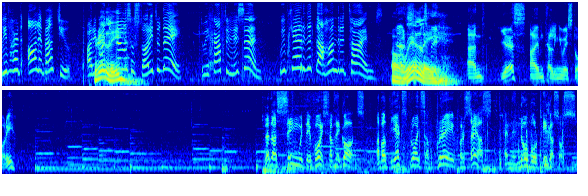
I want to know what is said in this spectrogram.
We've heard all about you. Are you Really? going to tell us a story today? Do we have to listen? We've heard it a hundred times. Oh, Yes, that's really? me. And yes, I'm telling you a story. Let us sing with the voice of the gods about the exploits of brave Perseus and the noble Pegasus.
